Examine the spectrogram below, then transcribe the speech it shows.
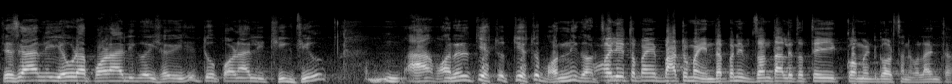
त्यस कारण एउटा प्रणाली गइसकेपछि त्यो प्रणाली ठिक थियो। भनेर त्यस्तो त्यस्तो भन्ने गर्छ। अहिले तपाईँ बाटोमा हिँड्दा पनि जनताले त त्यही कमेन्ट गर्छन् होला नि त।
